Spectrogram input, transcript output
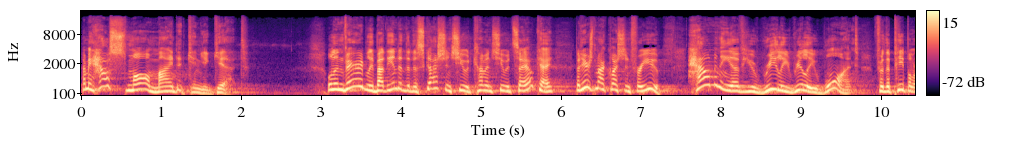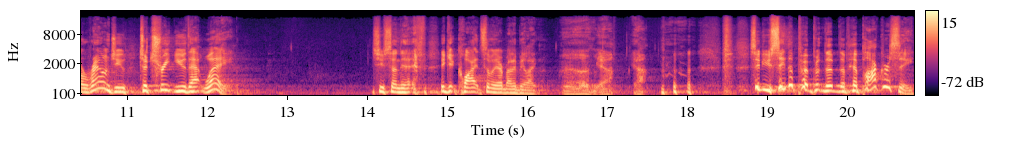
I mean, how small minded can you get? Well, invariably, by the end of the discussion, she would come and she would say, Okay, but here's my question for you. How many of you really, really want for the people around you to treat you that way? She said, it get quiet, some of everybody be like, uh, yeah, yeah. so do you see the, the, the hypocrisy?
